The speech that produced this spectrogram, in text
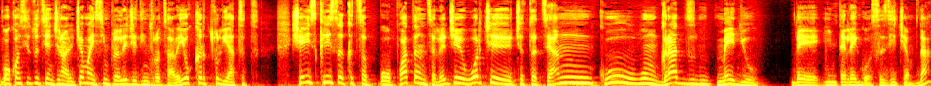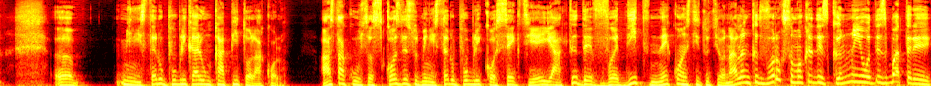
o Constituție în general, e cea mai simplă lege dintr-o țară. E o cărțulie atât. Și e scrisă cât să o poată înțelege orice cetățean cu un grad mediu de intelego, să zicem, da? Uh, Ministerul Public are un capitol acolo. Asta cu să scoți de sub Ministerul Public o secție e atât de vădit neconstituțional încât vă rog să mă credeți că nu e o dezbatere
